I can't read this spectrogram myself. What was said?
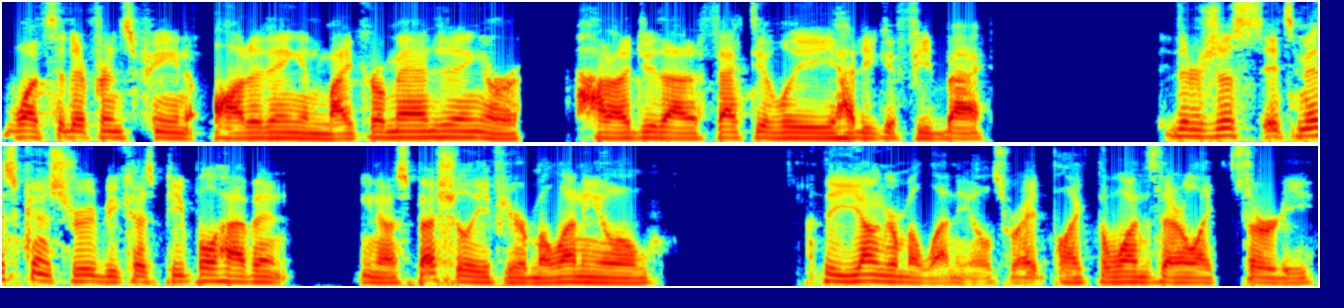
what's the difference between auditing and micromanaging? Or how do I do that effectively? How do you get feedback? There's just, it's misconstrued because people haven't, you know, especially if you're a millennial, the younger millennials, right? Like the ones that are like 30.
